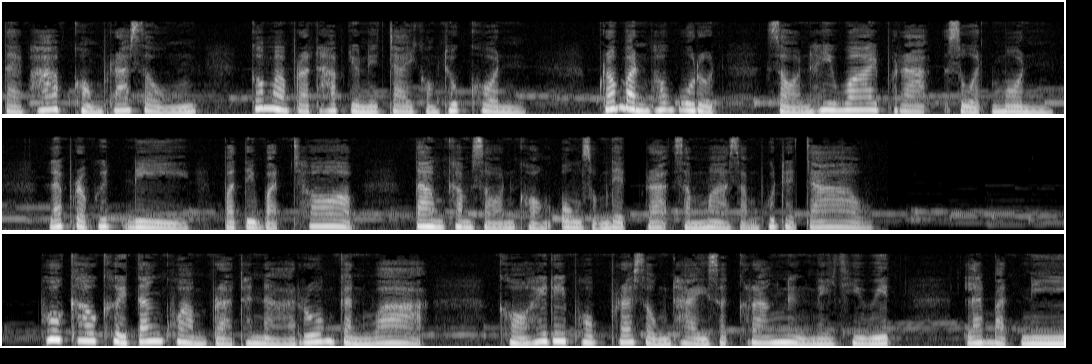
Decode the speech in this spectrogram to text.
แต่ภาพของพระสงฆ์ก็มาประทับอยู่ในใจของทุกคน เพราะบรรพบุรุษสอนให้ไหว้พระสวดมนต์และประพฤติดี ปฏิบัติชอบ ตามคำสอนขององค์สมเด็จพระสัมมาสัมพุทธเจ้า พวกเขาเคยตั้งความปรารถนาร่วมกันว่า ขอให้ได้พบพระสงฆ์ไทยสักครั้งหนึ่งในชีวิต และบัดนี้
